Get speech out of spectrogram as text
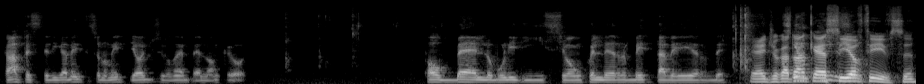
Tra l'altro esteticamente se lo metti oggi, secondo me è bello anche oggi. Po' bello, pulitissimo, con quell'erbetta verde. E hai giocato Sea anche a? Sea of Thieves?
